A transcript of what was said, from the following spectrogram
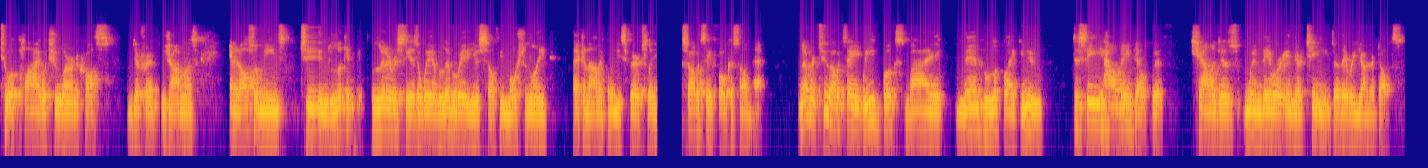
to apply what you learned across different genres. And it also means to look at literacy as a way of liberating yourself emotionally, economically, spiritually. So I would say focus on that. Number two, I would say read books by men who look like you to see how they dealt with challenges when they were in their teens or they were young adults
